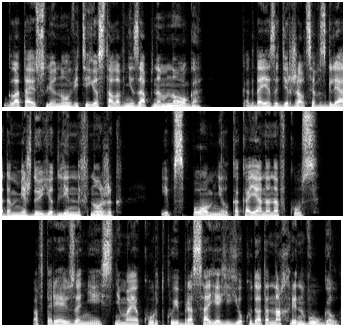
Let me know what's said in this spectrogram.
Глотаю слюну, ведь ее стало внезапно много, когда я задержался взглядом между ее длинных ножек и вспомнил, какая она на вкус. Повторяю за ней, снимая куртку и бросая ее куда-то нахрен в угол.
